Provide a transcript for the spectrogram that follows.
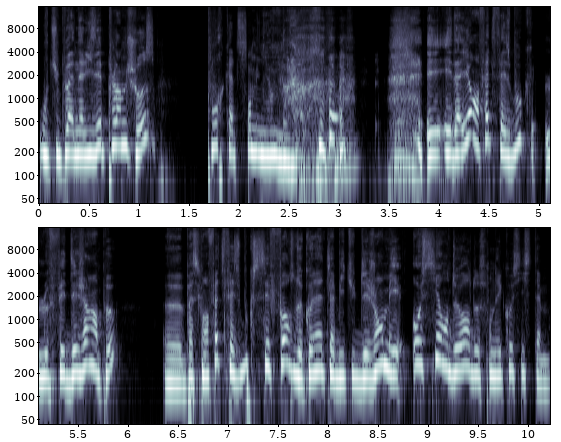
où tu peux analyser plein de choses pour 400 millions de dollars. et et d'ailleurs, en fait, Facebook le fait déjà un peu euh, parce qu'en fait, Facebook s'efforce de connaître l'habitude des gens, mais aussi en dehors de son écosystème.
